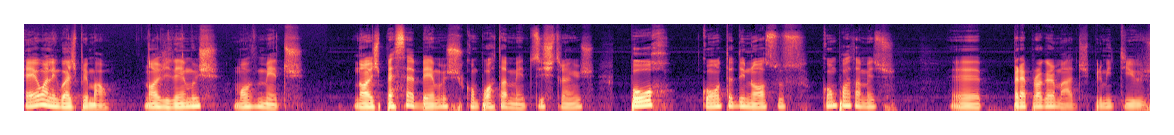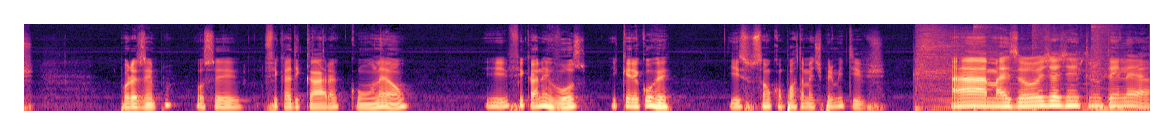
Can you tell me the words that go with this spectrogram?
é uma linguagem primal. Nós lemos movimentos. Nós percebemos comportamentos estranhos por conta de nossos comportamentos é, pré-programados, primitivos. Por exemplo, você ficar de cara com um leão e ficar nervoso e querer correr. Isso são comportamentos primitivos. Ah, mas hoje a gente não tem leão.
